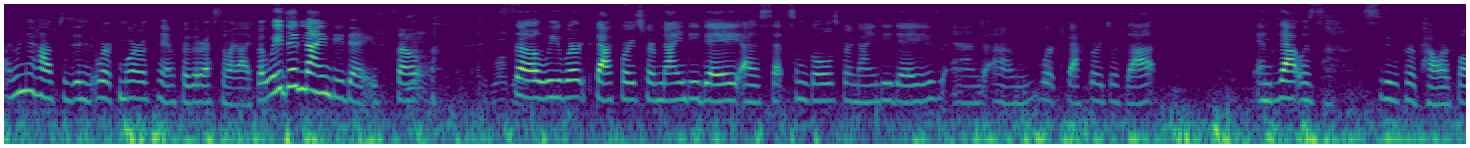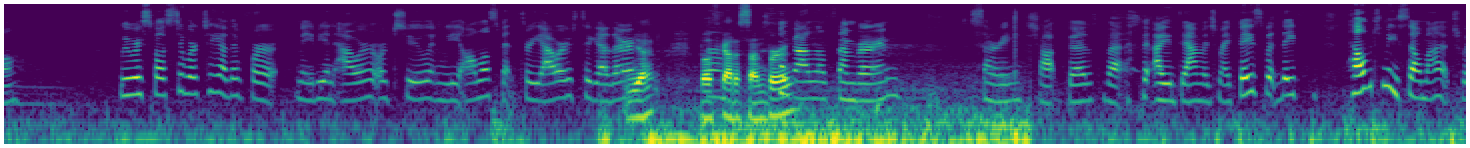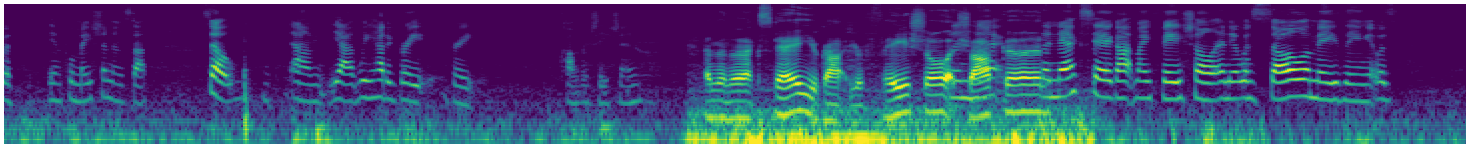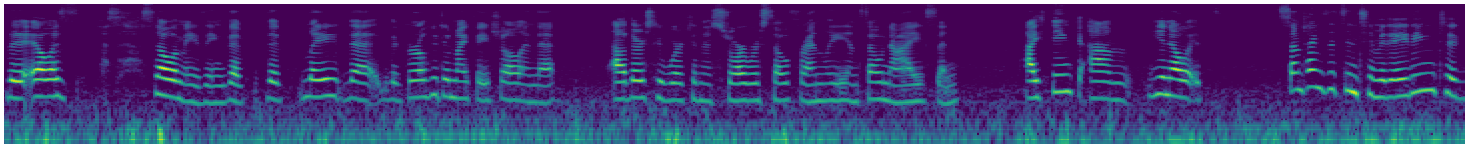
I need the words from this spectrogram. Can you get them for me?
I'm gonna have to work more with him for the rest of my life. But we did 90 days, so so we worked backwards from 90 day, uh, set some goals for 90 days, and um, worked backwards with that, and that was super powerful. We were supposed to work together for maybe an hour or two, and we almost spent three hours together. Yeah. Both got a sunburn. Got a little sunburn. Sorry, shop good, but I damaged my face. But they helped me so much with inflammation and stuff. So, um, yeah, we had a great, great conversation. And then the next day, you got your facial at The Shop Good. The next day, I got my facial, and it was so amazing. It was, the it was so amazing. The the late the the girl who did my facial and the others who worked in the store were so friendly and so nice. And I think, um, you know, it's sometimes it's intimidating to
